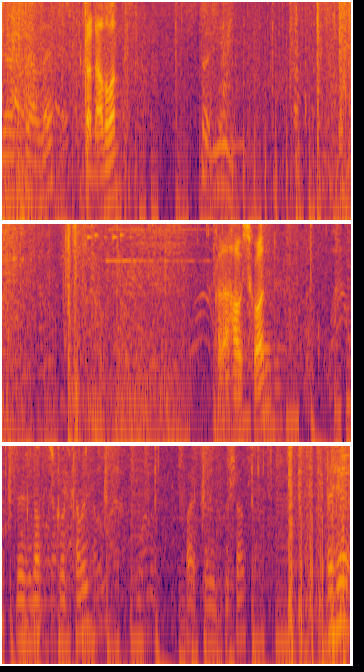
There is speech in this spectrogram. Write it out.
You're to our left. Got another one. Got you. Got a whole squad. There's another squad coming. Wait for them to push us. They're here.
